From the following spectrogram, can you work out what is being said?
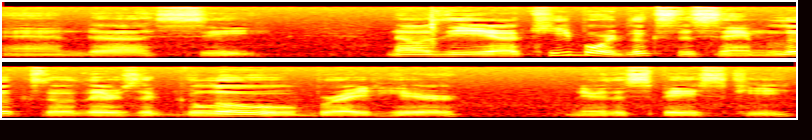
and uh, see. Now the uh, keyboard looks the same. Look though, there's a globe right here near the space key.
